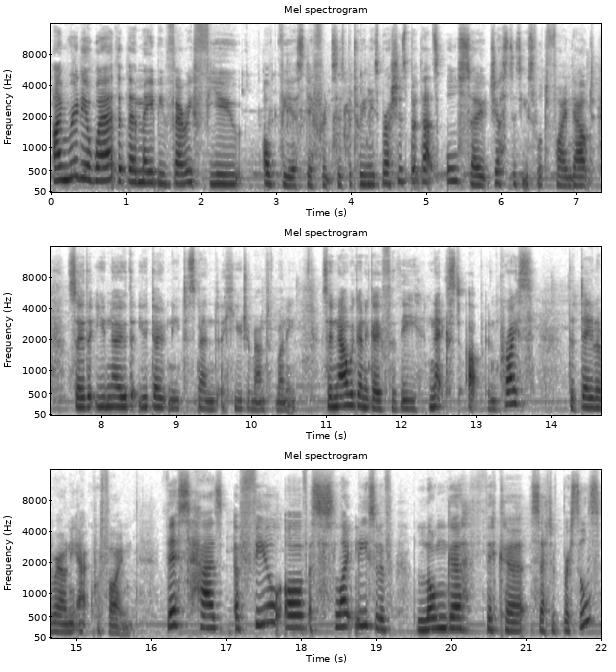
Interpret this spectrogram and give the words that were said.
I'm really aware that there may be very few obvious differences between these brushes, but that's also just as useful to find out so that you know that you don't need to spend a huge amount of money. So now we're going to go for the next up in price, the Daler Rowney Aquafine. This has a feel of a slightly sort of longer, thicker set of bristles.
